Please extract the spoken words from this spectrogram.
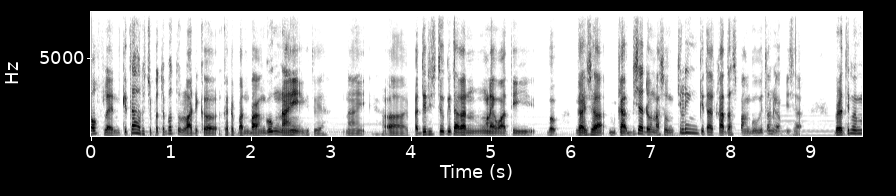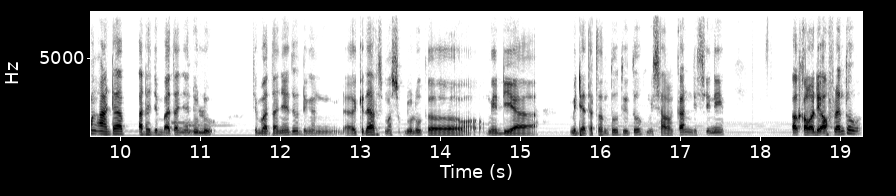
offline kita harus cepat-cepat tuh lari ke ke depan panggung naik gitu ya naik. Uh, berarti di situ kita akan melewati nggak bisa nggak bisa dong langsung celing kita ke atas panggung itu nggak bisa. Berarti memang ada ada jembatannya dulu. Jembatannya itu dengan uh, kita harus masuk dulu ke media media tertentu itu. Misalkan di sini uh, kalau di offline tuh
